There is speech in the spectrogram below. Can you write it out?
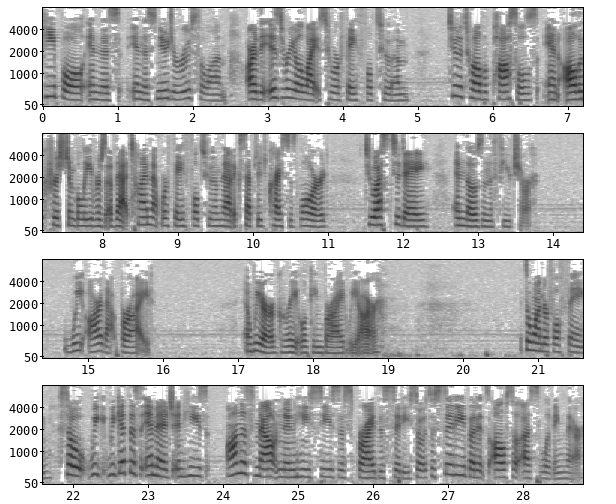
people in this, in this New Jerusalem are the Israelites who were faithful to him, to the 12 apostles and all the Christian believers of that time that were faithful to him, that accepted Christ as Lord, to us today and those in the future. We are that bride. And we are a great looking bride, we are. It's a wonderful thing. So we, we get this image, and he's on this mountain and he sees this bride, the city. So it's a city, but it's also us living there.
